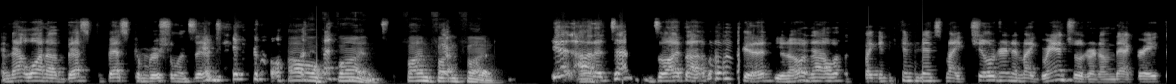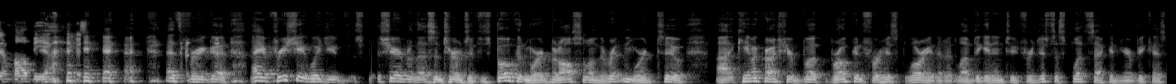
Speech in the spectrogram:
and that won a best best commercial in San Diego. oh, fun, fun, fun, fun get out of town. So I thought, well, good, you know. Now, if I can convince my children and my grandchildren I'm that great, then I'll be. Yeah. That's very good. I appreciate what you've shared with us in terms of spoken word, but also on the written word too. Uh, I came across your book, "Broken for His Glory," that I'd love to get into for just a split second here, because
